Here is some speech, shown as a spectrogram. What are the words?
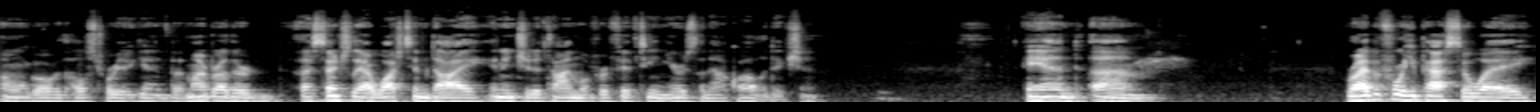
I won't go over the whole story again, but my brother, essentially, I watched him die an inch at a time over 15 years with an alcohol addiction. And um, right before he passed away,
